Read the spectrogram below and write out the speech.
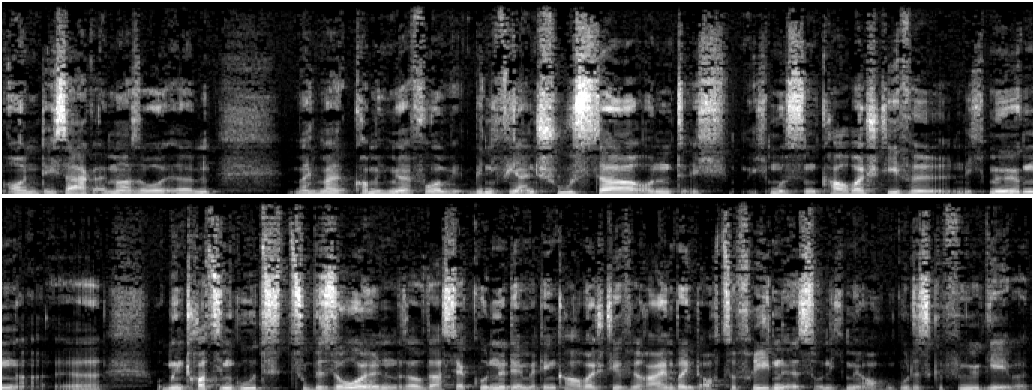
Und ich sage immer so, ähm, manchmal komme ich mir vor, bin ich wie ein Schuster und ich, ich muss einen Cowboystiefel nicht mögen, äh, um ihn trotzdem gut zu besohlen, so dass der Kunde, der mir den Cowboystiefel reinbringt, auch zufrieden ist und ich mir auch ein gutes Gefühl gebe.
